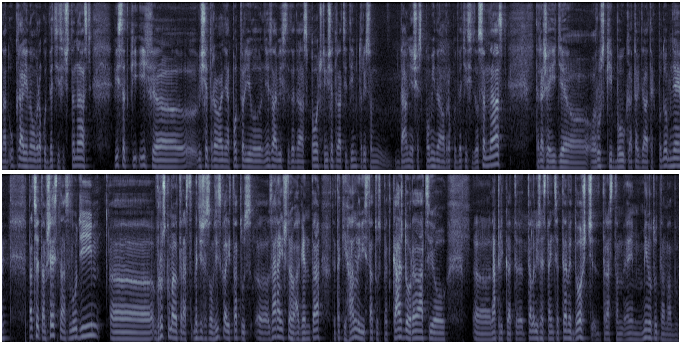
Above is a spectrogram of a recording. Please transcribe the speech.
nad Ukrajinou v roku 2014. Výsledky ich e, vyšetrovania potvrdil nezávislý, teda spoločný vyšetrovací tým, ktorý som dávnejšie spomínal v roku 2018 teda že ide o, o ruský buk a tak ďalej, tak podobne. Pracuje tam 16 ľudí, uh, v Rusku majú teraz, medzi som získali status uh, zahraničného agenta, to je taký hanlivý status pred každou reláciou, Uh, napríklad televízne stanice TV Došť, teraz tam aj minútu tam, alebo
